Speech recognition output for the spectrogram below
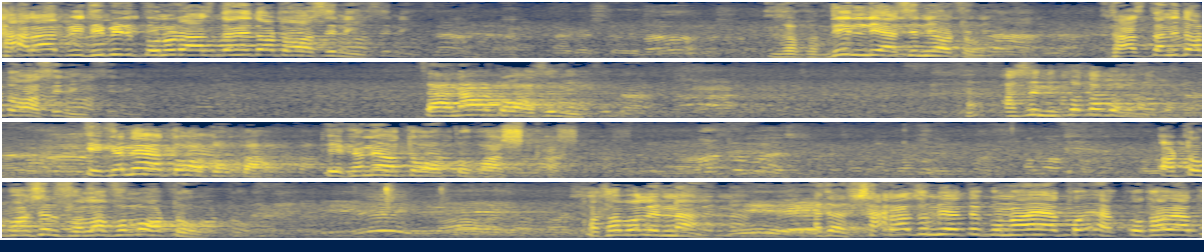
সারা পৃথিবীর কোন রাজধানীতে অটো আসেনি? দিল্লি আসেনি অটো রাজধানীতে অটো আসেনি? চায়না অটো আসেনি? আসেনি কথা বল না এখানে এত অটো কা এখানে এত অটো বাস কা অটো পাসের ফলাফল অটো। কথা বলেন না? আচ্ছা সারা দুনিয়াতে কোনো এত কোথাও এত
